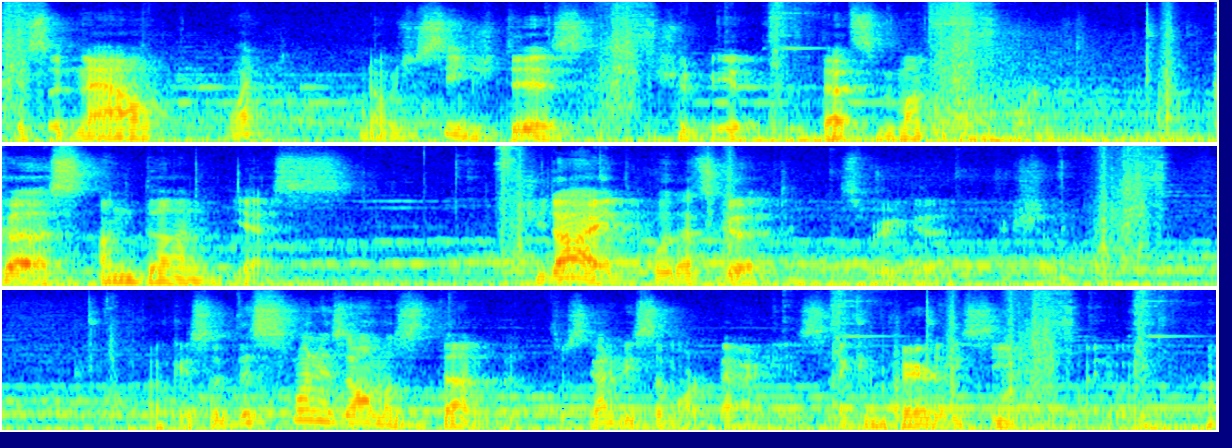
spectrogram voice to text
Okay, so now what? No, just siege this. You should be able to. That's much more important. Gus undone. Yes. She died. Oh, that's good. That's very good, actually. Okay, so this one is almost done, but there's gotta be some more baronies. I can barely see them, by the way.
